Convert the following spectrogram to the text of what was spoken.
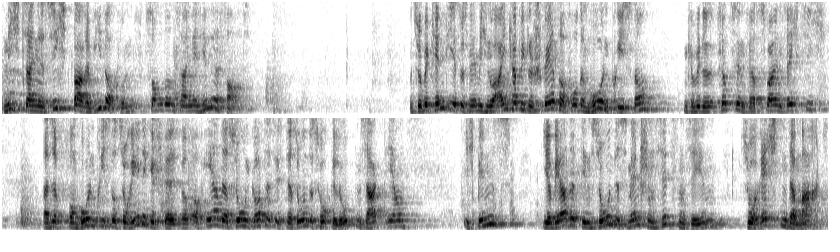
nicht seine sichtbare Wiederkunft, sondern seine Himmelfahrt. Und so bekennt Jesus nämlich nur ein Kapitel später vor dem Hohen Priester, in Kapitel 14, Vers 62, als er vom hohen Priester zur Rede gestellt wird, ob er der Sohn Gottes ist, der Sohn des Hochgelobten, sagt er, ich bin's, ihr werdet den Sohn des Menschen sitzen sehen, zur Rechten der Macht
